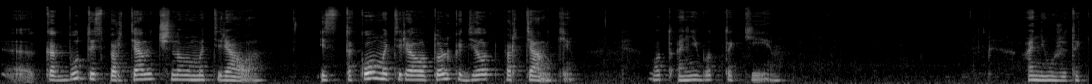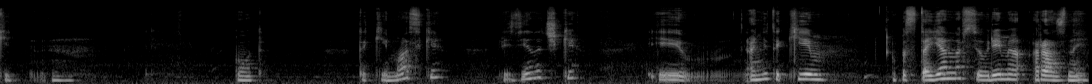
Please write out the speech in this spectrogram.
э, как будто из портяночного материала. Из такого материала только делать портянки. Вот они вот такие. Они уже такие, вот такие маски, резиночки. И они такие постоянно все время разные.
